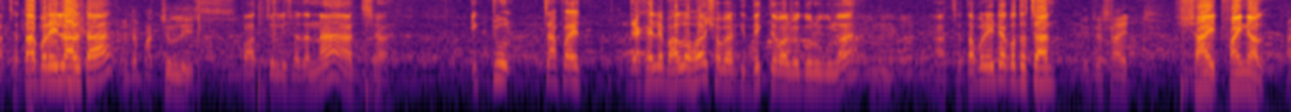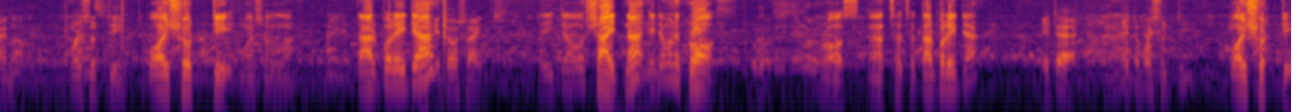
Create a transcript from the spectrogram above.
আচ্ছা তারপরে এই লালটা? এটা পাঁচচল্লিশ। পাঁচচল্লিশ হাজার না? আচ্ছা। একটু চাপায় দেখাইলে ভালো হয় সবাই আর কি দেখতে পারবে গরুগুলা। আচ্ছা তারপরে এটা কত চান? এটা ষাট। ষাট ফাইনাল ফাইনাল পঁয়ষট্টি। পঁয়ষট্টি মাশাল্লাহ তারপরে এইটা? এটাও ষাট। এইটাও ষাট না? এটা মানে ক্রস ক্রস আচ্ছা আচ্ছা। তারপরে এইটা? এটা? এটা পঁয়ষট্টি। পঁয়ষট্টি।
